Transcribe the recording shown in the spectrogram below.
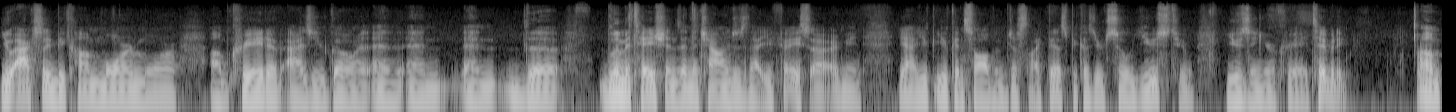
you actually become more and more um, creative as you go. And, and, and, and the, limitations and the challenges that you face. Uh, I mean, yeah, you, you can solve them just like this because you're so used to using your creativity. Um,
